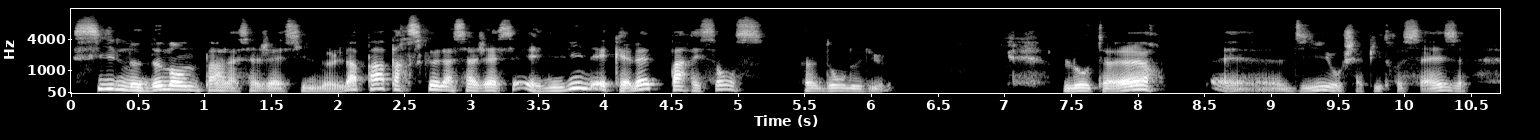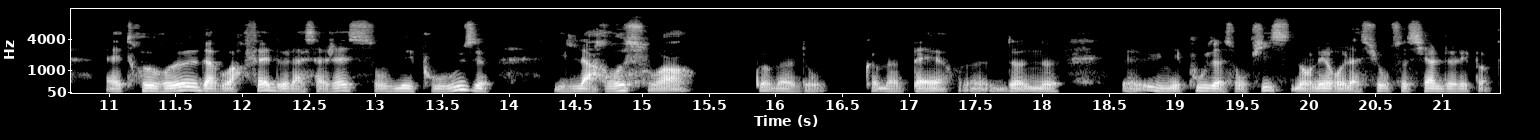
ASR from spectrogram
s'il ne demande pas la sagesse, il ne l'a pas parce que la sagesse est divine et qu'elle est par essence un don de Dieu. L'auteur euh, dit au chapitre 16 être heureux d'avoir fait de la sagesse son épouse, il la reçoit comme un don, comme un père euh, donne une épouse à son fils dans les relations sociales de l'époque.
